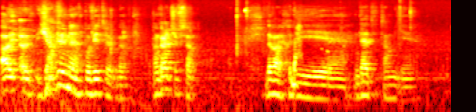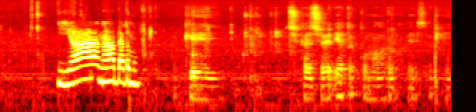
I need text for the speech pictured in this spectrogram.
Ай, ай, як він мене в повітрі вбив? Ну, коротше, все. Давай, ході. Де ти там є? Я на п'ятому. Окей. Чекай, що я так помало рухаюсь, окей.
